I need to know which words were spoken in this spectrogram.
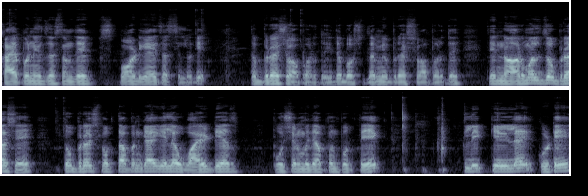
काय पण जर समजा एक स्पॉट घ्यायचा असेल ओके तर ब्रश वापरतो इथं बघू शकता मी ब्रश वापरतोय. ते नॉर्मल जो ब्रश आहे तो ब्रश फक्त आपण काय केलं व्हाईट या पोर्शनमध्ये आपण फक्त एक क्लिक केलेलं आहे. कुठे?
